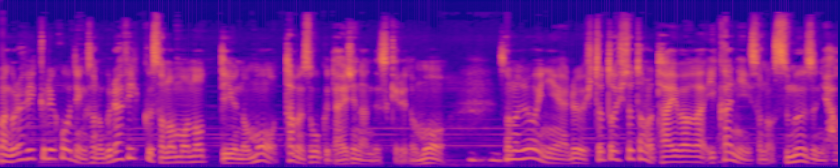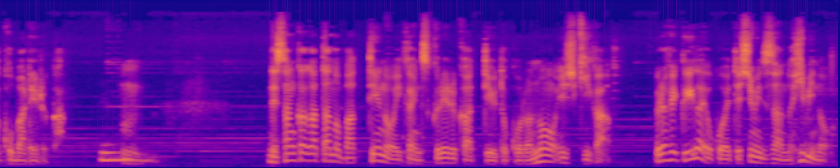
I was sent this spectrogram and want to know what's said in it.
まあ、グラフィックレコーディング、そのグラフィックそのものっていうのも多分すごく大事なんですけれども、その上位にある人と人との対話がいかにそのスムーズに運ばれるか。うん。んで、参加型の場っていうのをいかに作れるかっていうところの意識が、グラフィック以外を超えて清水さんの日々の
